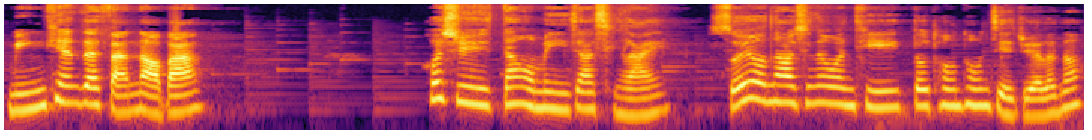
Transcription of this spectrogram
明天再烦恼吧？”或许当我们一觉醒来。所有闹心的问题都通通解决了呢。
